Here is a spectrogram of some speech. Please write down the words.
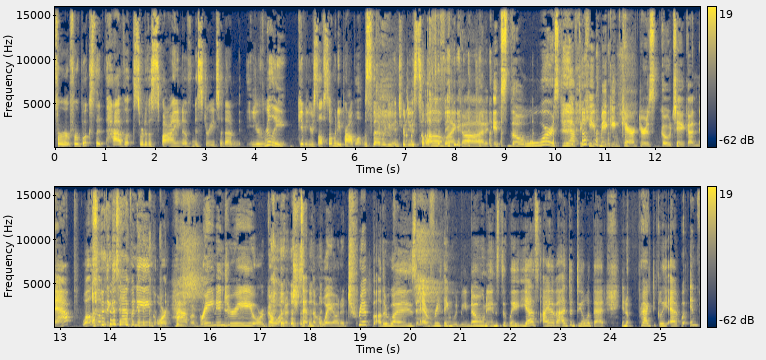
for for books that have a, sort of a spine of mystery to them, you're really giving yourself so many problems then when you introduce telepathy. Oh my god, it's the worst. You have to keep making characters go take a nap while something is happening, or have a brain injury, or go on a send them away on a trip. Otherwise, everything would be known instantly. Yes, I have had to deal with that. You know, practically in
